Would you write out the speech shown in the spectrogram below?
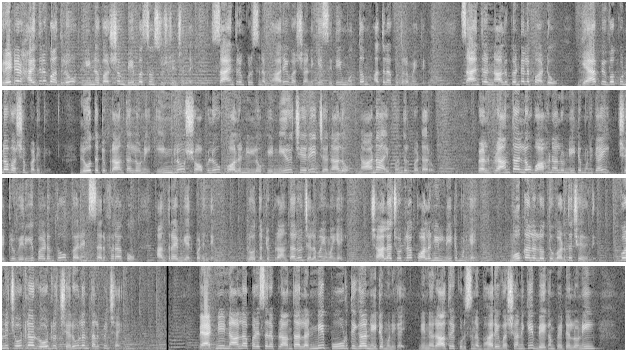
Greater హైదరాబాద్లో నిన్న వర్షం బీభత్సం సృష్టించింది. సాయంత్రం కురిసిన భారీ వర్షానికి సిటీ మొత్తం అతలాకుతలమైంది. సాయంత్రం నాలుగు గంటల పాటు గ్యాప్ ఇవ్వకుండా వర్షం పడింది. లోతట్టు ప్రాంతాల్లోని ఇండ్లు షాపులు కాలనీల్లోకి నీరు చేరి జనాలు నానా ఇబ్బందులు పడ్డారు. పలు ప్రాంతాల్లో వాహనాలు నీట మునిగాయి చెట్లు విరిగిపడడంతో కరెంట్ సరఫరాకు అంతరాయం ఏర్పడింది. లోతట్టు ప్రాంతాలు జలమయమయ్యాయి. చాలా చోట్ల కాలనీలు నీట మునిగాయి. మోకాల లోతు వరద చేరింది. కొన్ని చోట్ల రోడ్లు చెరువులను తలపించాయి. ప్యాట్నీ నాలా పరిసర ప్రాంతాలన్నీ పూర్తిగా నీట మునిగాయి. నిన్న రాత్రి కురిసిన భారీ వర్షానికి బేగంపేటలోని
